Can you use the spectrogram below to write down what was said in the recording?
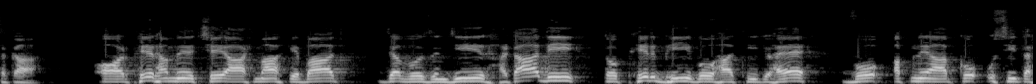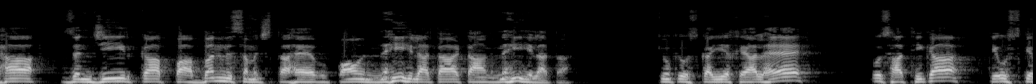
سکا اور پھر ہم نے چھ آٹھ ماہ کے بعد جب وہ زنجیر ہٹا دی تو پھر بھی وہ ہاتھی جو ہے وہ اپنے آپ کو اسی طرح زنجیر کا پابند سمجھتا ہے وہ پاؤں نہیں ہلاتا ٹانگ نہیں ہلاتا کیونکہ اس کا یہ خیال ہے اس ہاتھی کا کہ اس کے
